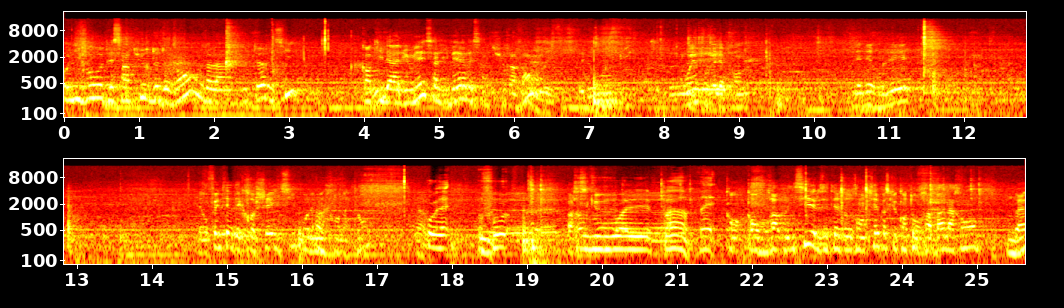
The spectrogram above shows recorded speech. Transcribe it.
Au niveau des ceintures de devant, vous avez un interrupteur ici. Quand il est allumé, ça libère les ceintures avant. Oui, vous pouvez les prendre. Les dérouler. Et en fait, il y a des crochets ici pour les mettre en attente. Ouais, faut. Parce Vous que voyez euh, pas, mais quand, quand vous rabat ici, elles étaient rentrées parce que quand on rabat la rampe, ben,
